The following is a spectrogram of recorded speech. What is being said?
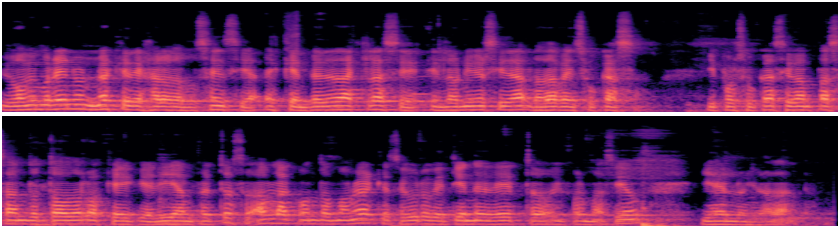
Gómez Moreno no es que dejara la docencia, es que en vez de dar clase en la universidad, la daba en su casa. Y por su casa iban pasando todos los que querían. Pero entonces habla con don Manuel, que seguro que tiene de esto información, y él lo irá dando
